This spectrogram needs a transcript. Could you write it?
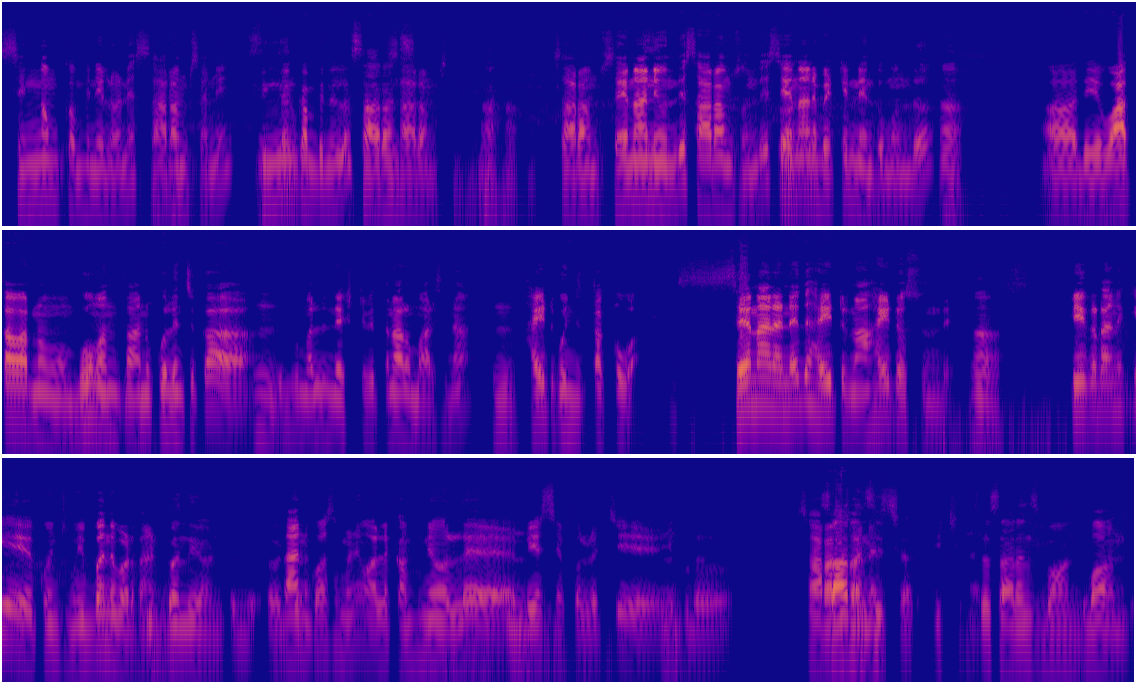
సింగం కంపెనీలోనే సారాంశ్ అని సింగం. కంపెనీలో సారాంశ్. సారాంశ్. ఆహా. సారాంశ్. సేనాని ఉంది సారాంశ్ ఉంది. సేనాని పెట్టింది ఇంతకు ముందు అది వాతావరణం భూమి అంతా అనుకూలించక. ఇప్పుడు మళ్ళీ నెక్స్ట్ విత్తనాలు మార్చిన. హైట్ కొంచెం తక్కువ. సేనాని అనేది హైట్ నా హైట్ వస్తుంది. పీకడానికి కొంచెం ఇబ్బంది పడతాను. ఇబ్బందిగా ఉంటుంది. దానికోసమని వాళ్ళ కంపెనీ వాళ్ళే. బిఎస్ఎఫ్ వాళ్ళు వచ్చి. ఇప్పుడు ఇచ్చారు సో సారాంశ్ బాగుంది బాగుంది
